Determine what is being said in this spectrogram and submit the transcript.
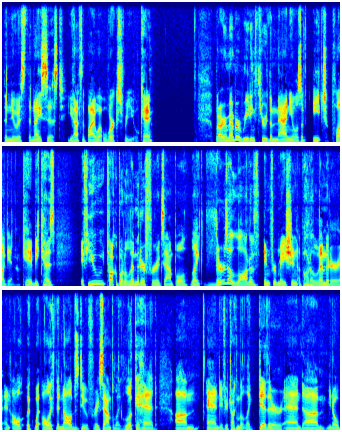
the newest, the nicest. You have to buy what works for you. Okay. But I remember reading through the manuals of each plugin, okay, because if you talk about a limiter, for example, like there's a lot of information about a limiter and all like what all like the knobs do. For example, like look ahead, um, and if you're talking about like dither and um, you know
